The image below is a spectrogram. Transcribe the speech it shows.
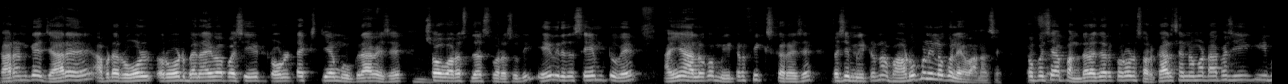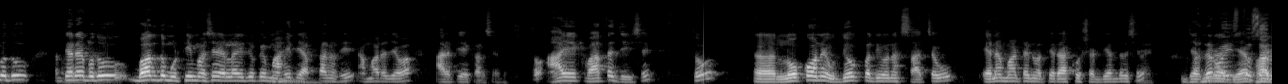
કારણ કે જ્યારે આપણે રોડ રોડ બનાવ્યા પછી એ ટોલ ટેક્સ જેમ ઉઘરાવે છે છ વર્ષ દસ વર્ષ સુધી એવી રીતે સેમ ટુ વે અહીંયા આ લોકો મીટર ફિક્સ કરે છે પછી મીટરના ભાડું પણ એ લોકો લેવાના છે. તો પછી આ પંદર હજાર કરોડ સરકાર શેના માટે આપે છે ઈ બધું અત્યારે બધું બંધ મુઠ્ઠીમાં છે એટલે એ જો કે માહિતી આપતા નથી અમારા જેવા આરટીએ કરશે તો. આ એક વાત જ એ છે. તો લોકો અને ઉદ્યોગપતિઓને સાચવવું એના માટેનું અત્યારે આખું ષડયંત્ર છે. જનતા તો સર,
